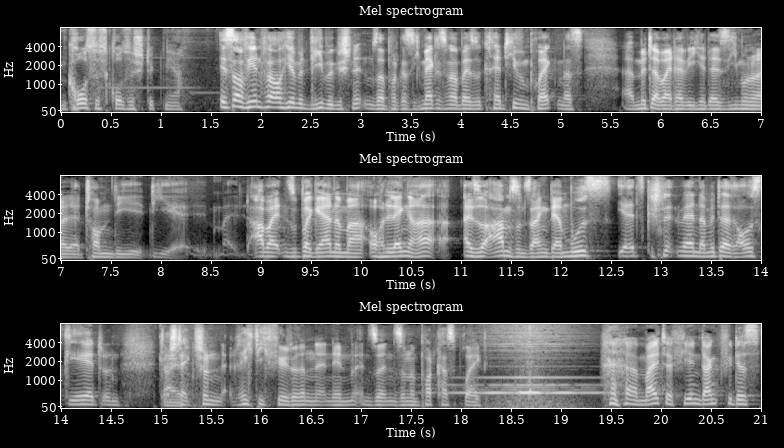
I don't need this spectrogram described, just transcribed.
ein großes, großes Stück näher. Ist auf jeden Fall auch hier mit Liebe geschnitten, unser Podcast. Ich merke das immer bei so kreativen Projekten, dass äh, Mitarbeiter wie hier der Simon oder der Tom, die, die arbeiten super gerne mal auch länger, also abends und sagen, der muss jetzt geschnitten werden, damit er rausgeht. Und Geil. da steckt schon richtig viel drin in, den, in, so, in so einem Podcast-Projekt. Malte, vielen Dank für das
